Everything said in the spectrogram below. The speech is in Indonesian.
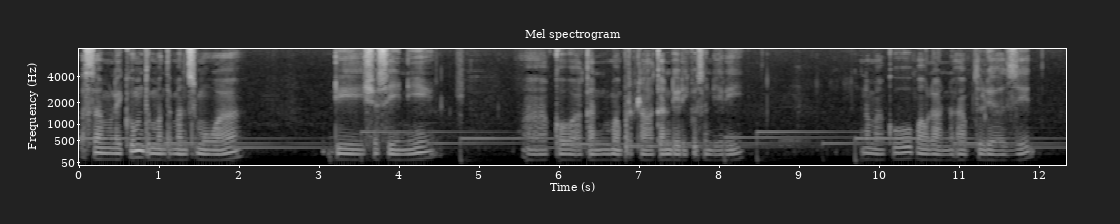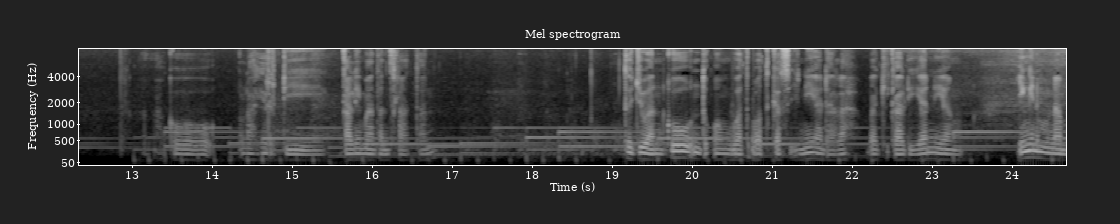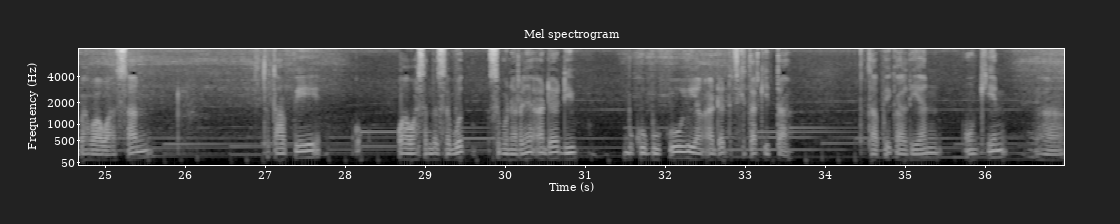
Assalamualaikum teman-teman semua. Di sesi ini Aku akan memperkenalkan diriku sendiri. Namaku Maulana Abdul Yazid. Aku lahir di Kalimantan Selatan. Tujuanku untuk membuat podcast ini adalah Bagi kalian yang ingin menambah wawasan Tetapi wawasan tersebut sebenarnya ada di buku-buku yang ada di sekitar kita. Tetapi kalian mungkin ya,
